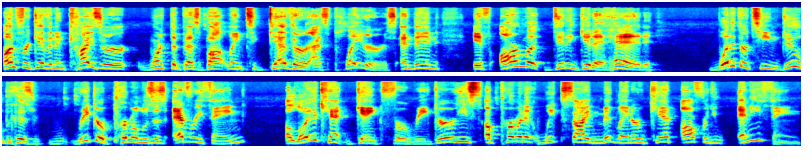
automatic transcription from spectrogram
Unforgiven and Kaiser weren't the best bot lane together as players. And then if Armut didn't get ahead, what did their team do? Because Reeker perma loses everything. Elyoya can't gank for Reeker. He's a permanent weak side mid laner who can't offer you anything.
